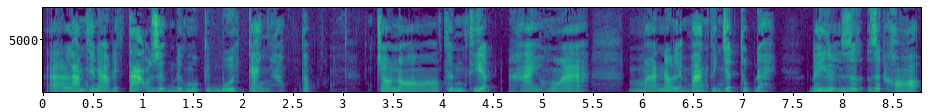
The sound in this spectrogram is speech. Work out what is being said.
à, làm thế nào để tạo dựng được một cái bối cảnh học tập cho nó thân thiện, hài hòa mà nó lại mang tính chất thúc đẩy đây rất rất khó.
